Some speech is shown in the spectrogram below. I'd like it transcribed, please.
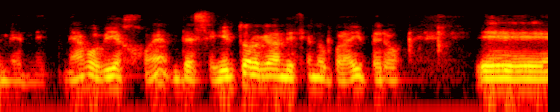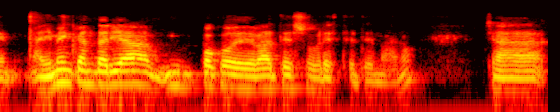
me, me, me hago viejo, ¿eh? De seguir todo lo que van diciendo por ahí, pero eh, a mí me encantaría un poco de debate sobre este tema, ¿no? O sea,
